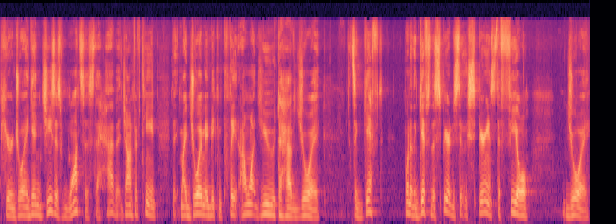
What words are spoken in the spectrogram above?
pure joy? Again, Jesus wants us to have it. John 15, that my joy may be complete. I want you to have joy. It's a gift. One of the gifts of the Spirit is to experience, to feel joy.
